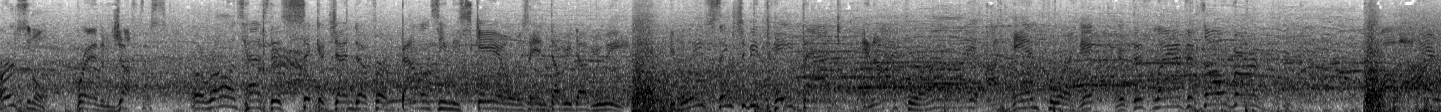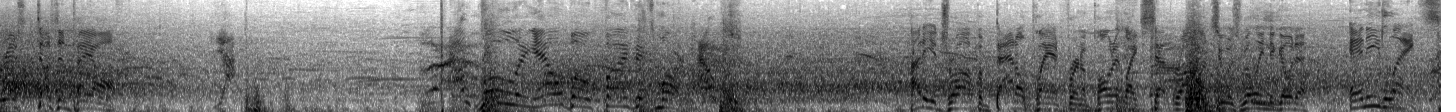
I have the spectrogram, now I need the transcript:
personal brand of justice. Well, Rollins has this sick agenda for balancing the scales in WWE. He believes things should be paid back, an eye for an eye, a hand for a hit. If this lands, it's over. Oh, the high risk doesn't pay off. Yeah. Rolling elbow finds its mark. Ouch. How do you draw up a battle plan for an opponent like Seth Rollins who is willing to go to any lengths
